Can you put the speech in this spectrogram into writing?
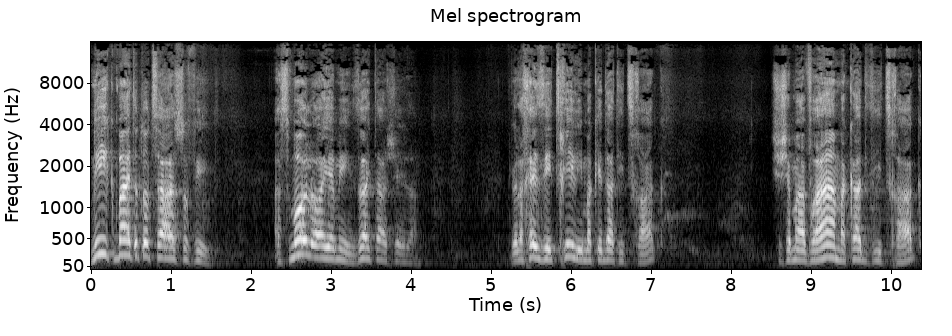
מי יקבע את התוצאה הסופית? השמאל או הימין? זו הייתה השאלה. ולכן זה התחיל עם עקדת יצחק, ששם אברהם עקד את יצחק,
